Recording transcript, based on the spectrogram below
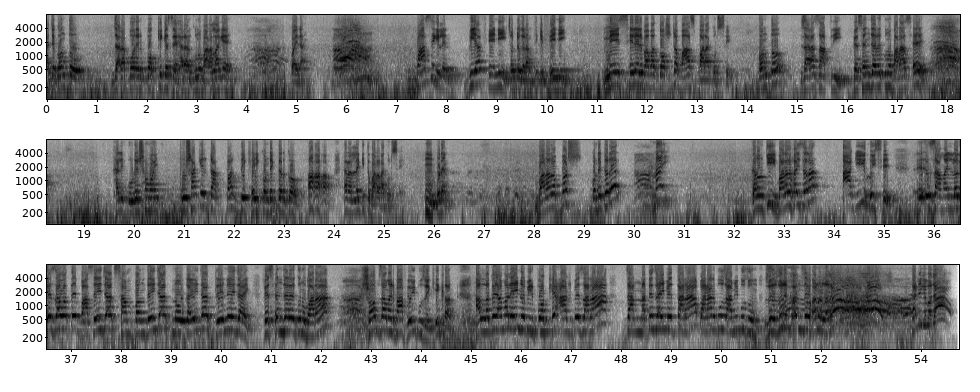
আচ্ছা কোন তো যারা বরের পক্ষে গেছে, হেরার কোনো ভাড়া লাগে? কয় না? বাসে গেলেন বিয়া ফেনি চট্টগ্রাম থেকে ফেনি। মেয়ে ছেলের বাবা দশটা বাস ভাড়া করছে। কন্ত যারা যাত্রী প্যাসেঞ্জারের কোনো ভাড়া আছে? খালি উড়ে সময় পোশাকের ডাক পাক দেখে এই কন্ডাক্টর কো হ্যাঁ লাগি তো ভাড়াটা করছে। হুম ওঠেন। ভাড়ার অভ্যাস কন্ডাক্টরের নাই। কারণ কি বাড়ার ফাইসালা আগেই হইছে। এ, জামাইর লগে যাওয়াতে বাসেই যাক সাম্পান্দেই যাক নৌকায় যাক ট্রেনে যাক প্যাসেঞ্জারের কোনো ভাড়া সব জামাইয়ের বাপেই বুঝে কি খান? আল্লাহ কয় আমার এই নবীর পক্ষে আসবে যারা জান্নাতে যাইবে তারা বাড়ার বুঝ আমি বুঝুম। জোরে জোরে খান সুবহানাল্লাহ। কালিকে বোঝাও?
